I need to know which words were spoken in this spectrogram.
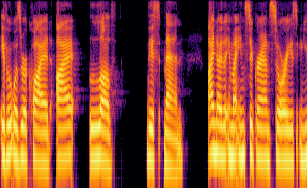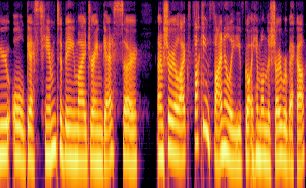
if it was required. I love this man. I know that in my Instagram stories, you all guessed him to be my dream guest. So I'm sure you're like, fucking finally, you've got him on the show, Rebecca.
